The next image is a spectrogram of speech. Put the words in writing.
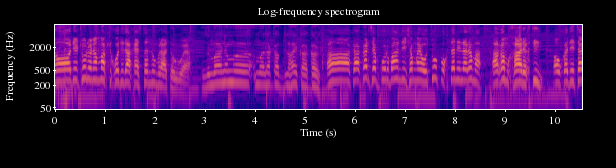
نو د ټولو نه مخکې خو دې دا ښایسته نوم راته ووایه زما نوم ملک عبدالحی کاکړ کاکړ صاحب قربان دې شم یو څو پوښتنې لرم هغه هم خارښتي او که دې تا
